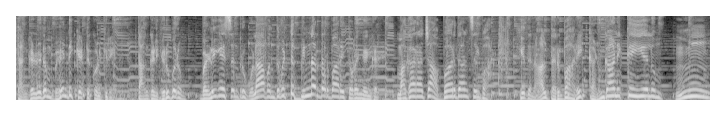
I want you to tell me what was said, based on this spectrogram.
தங்களிடம் வேண்டி கேட்டுக்கொள்கிறேன். தாங்கள் இருவரும் வெளியே சென்று உலா வந்துவிட்டு பின்னர் தர்பாரை தொடங்குங்கள். மகாராஜா அவ்வாறுதான் செய்வார். இதனால் தர்பாரை கண்காணிக்க இயலும். ம்.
